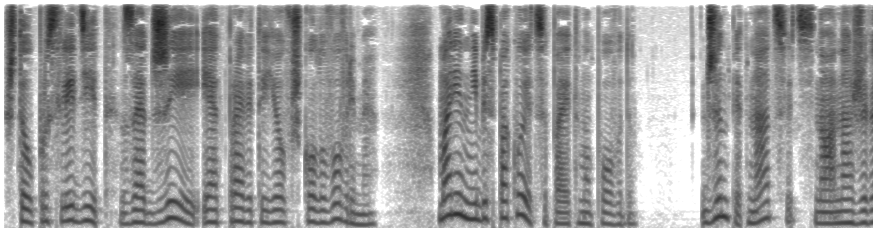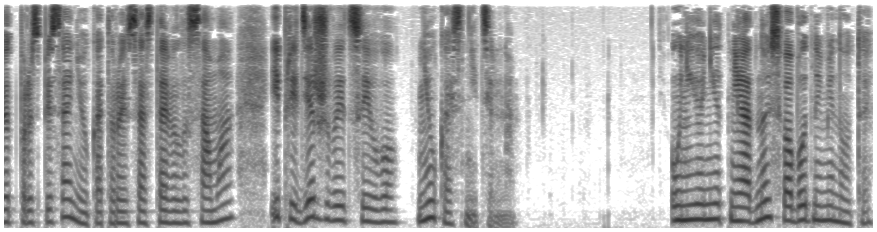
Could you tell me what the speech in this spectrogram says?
что проследит за Джией и отправит ее в школу вовремя. Марин не беспокоится по этому поводу. Джин 15, но она живет по расписанию, которое составила сама, и придерживается его неукоснительно. У нее нет ни одной свободной минуты.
